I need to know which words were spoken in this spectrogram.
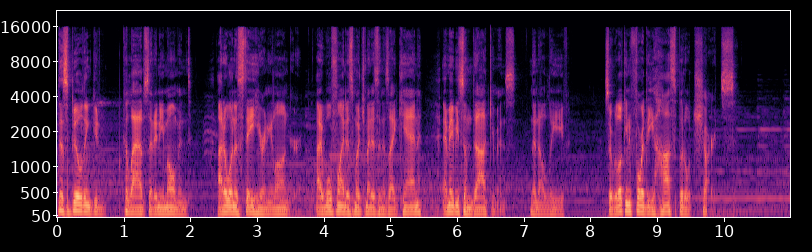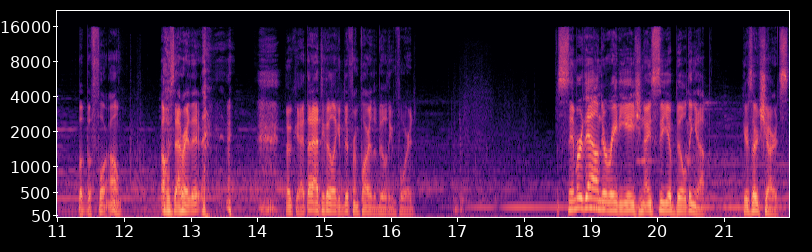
This building could collapse at any moment. I don't want to stay here any longer. I will find as much medicine as I can, and maybe some documents. Then I'll leave. So we're looking for the hospital charts. But before... Oh. Oh, is that right there? okay, I thought I had to go to like a different part of the building for it. Simmer down to radiation, I see you building up. Here's our charts.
